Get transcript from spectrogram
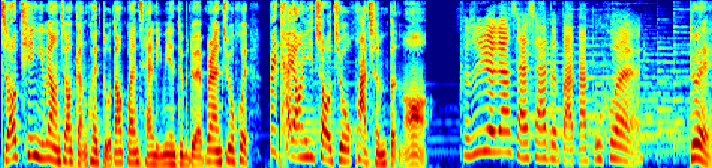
只要天一亮就要赶快躲到棺材里面，对不对？不然就会被太阳一照就化成粉了哦。可是月亮傻傻的，爸爸不会。对。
